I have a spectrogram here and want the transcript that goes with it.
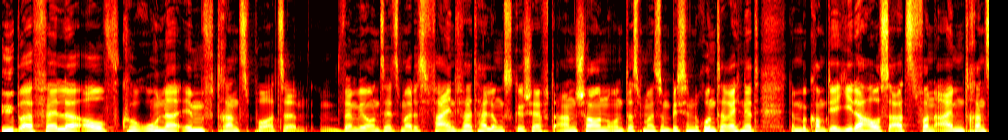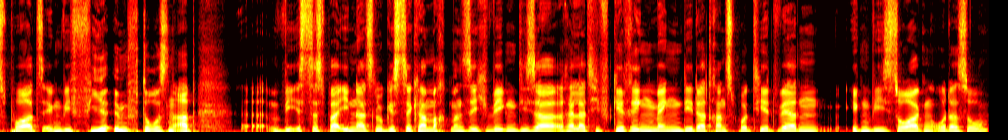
Überfälle auf Corona-Impftransporte. Wenn wir uns jetzt mal das Feinverteilungsgeschäft anschauen und das mal so ein bisschen runterrechnet, dann bekommt ja jeder Hausarzt von einem Transport irgendwie vier Impfdosen ab. Äh, wie ist es bei Ihnen als Logistiker? Macht man sich wegen dieser relativ geringen Mengen, die da transportiert werden, irgendwie Sorgen oder so?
